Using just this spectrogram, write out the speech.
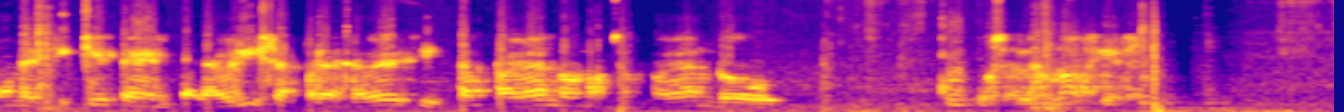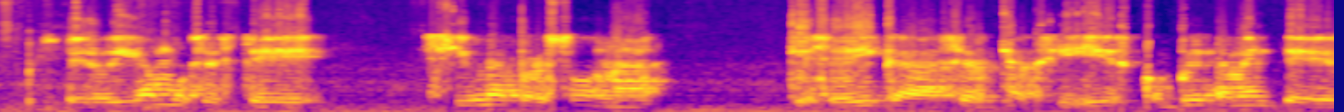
una etiqueta en el parabrisas para saber si están pagando o no están pagando a las mafias. Pero digamos, este, si una persona que se dedica a hacer taxi y es completamente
